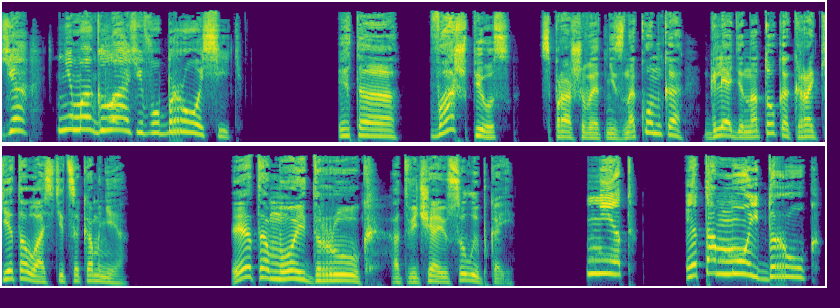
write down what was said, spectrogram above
«Я не могла его бросить!» «Это ваш пес?» — спрашивает незнакомка, глядя на то, как ракета ластится ко мне. «Это мой друг», — отвечаю с улыбкой. «Нет, это мой друг»,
